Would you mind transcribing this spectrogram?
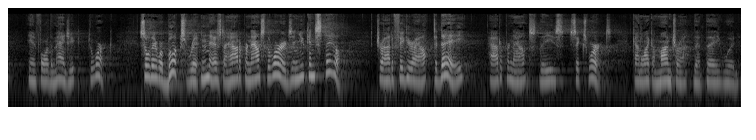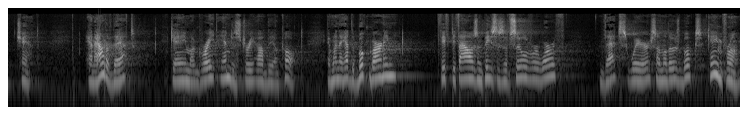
for the magic to work. So there were books written as to how to pronounce the words, and you can still try to figure out today how to pronounce these six words, kind of like a mantra that they would chant. And out of that came a great industry of the occult. And when they had the book burning, 50,000 pieces of silver worth, that's where some of those books came from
